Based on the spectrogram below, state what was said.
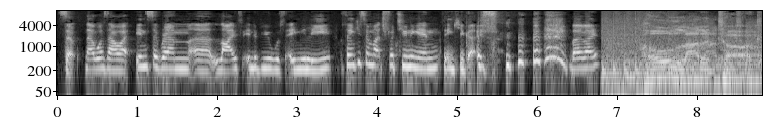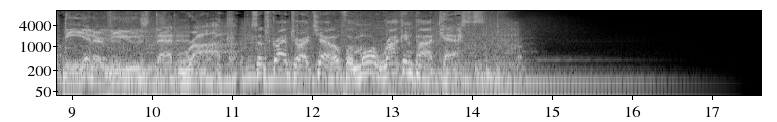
so that was our Instagram uh, live interview with Amy Lee. Thank you so much for tuning in. Thank you guys. bye bye. Whole lot of talk. The interviews that rock. Subscribe to our channel for more rockin' podcasts.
